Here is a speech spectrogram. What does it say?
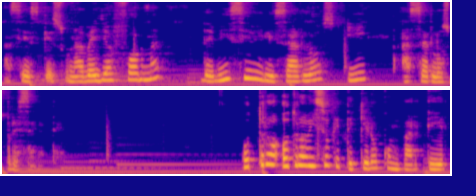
Así es que es una bella forma de visibilizarlos y hacerlos presente. Otro, otro aviso que te quiero compartir,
